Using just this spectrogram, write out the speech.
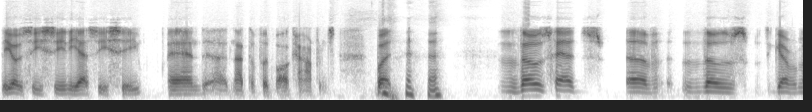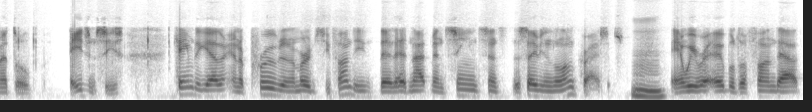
the OCC, the SEC, and uh, not the football conference. But those heads of those governmental agencies came together and approved an emergency funding that had not been seen since the savings and loan crisis. Mm. And we were able to fund out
